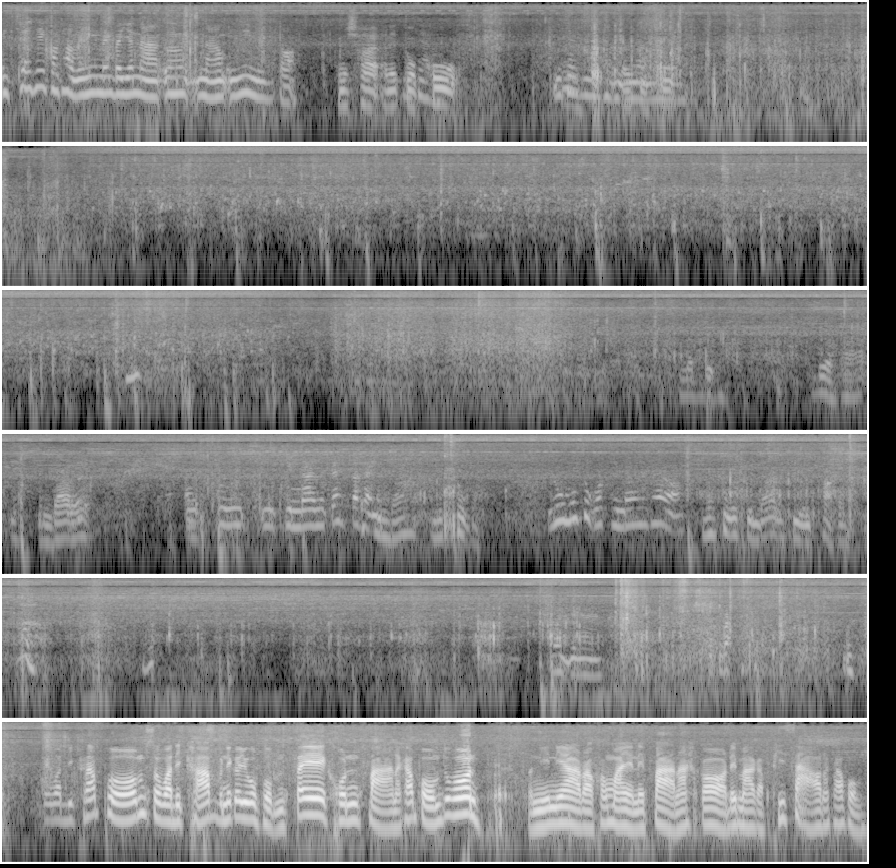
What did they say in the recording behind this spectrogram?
โลแต่ไอ้ใช่ที่เขาทำไอ้นี่ไหมใบยะนางเออน้ำไอ้นี่มันต่อ ไม่ใช่ อันนี้ตัวผู้ไม่ใช่ที่ทำไอ้น้ำเดี๋ยวฮะกินได้แล้วไอ้ มันมันกินได้ไหมแต่แต่ไข่กินได้ไม่สุกอะลูกไม่สุกก็กินได้ไม่ใช่เหรอไม่สุกก็กินได้กินผักอะมันยังไงสวัสดีครับผม สวัสดีครับ วันนี้ก็อยู่กับผมเต้คนป่านะครับ ผมทุกคน วันนี้เนี่ยเราเข้ามาอย่างในป่านะ ก็ได้มากับพี่สาวนะครับ ผม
